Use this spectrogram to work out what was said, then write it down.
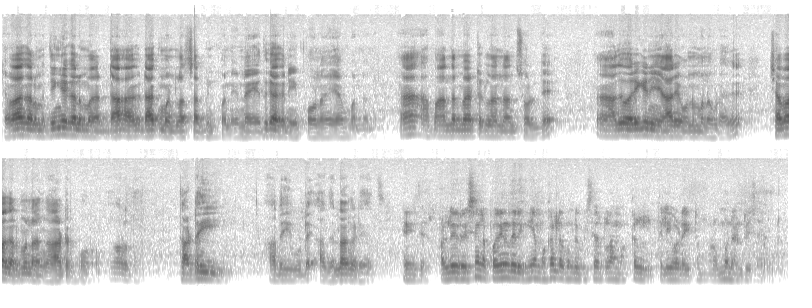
செவ்வாய்க்கிழமை திங்கக்கிழமை டா டாக்குமெண்ட்லாம் சப்மிட் பண்ணு. என்ன எதுக்காக நீ போன ஏன் பண்ணணும் அப்போ அந்த மேட்டுக்கெலாம் நான் சொல்லிட்டு அது வரைக்கும் நீ யாரையும் ஒன்றும் பண்ணக்கூடாது. செவ்வாய்க்கிழமை நாங்கள் ஆர்டர் போடுறோம். அவ்வளோதான் தடை. அதை உடை அதெல்லாம் கிடையாது. சரிங்க சார் பல்வேறு விஷயங்களை பகிர்ந்துருக்கீங்க. மக்கள்கிட்ட கொண்டு போய் சேர்க்கலாம். மக்கள் தெளிவடையட்டும். ரொம்ப நன்றி சார்.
